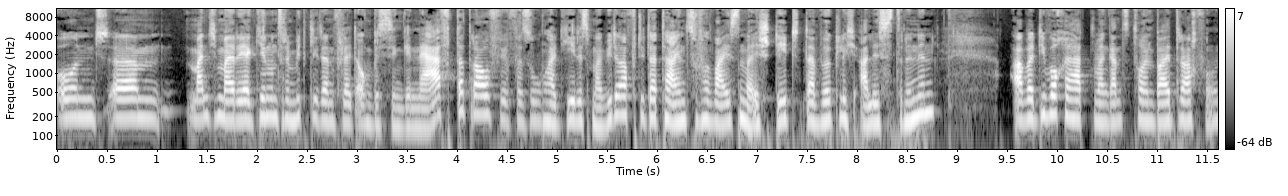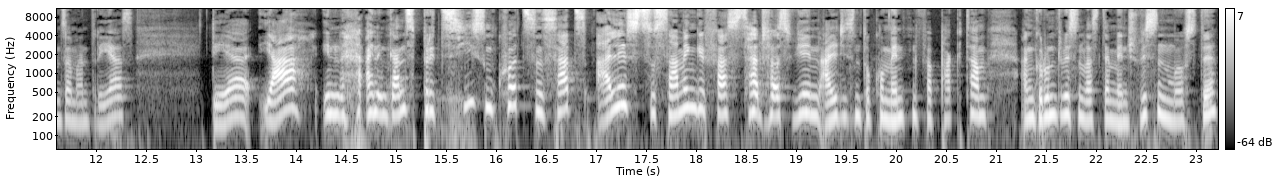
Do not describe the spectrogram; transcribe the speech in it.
und ähm, manchmal reagieren unsere Mitglieder vielleicht auch ein bisschen genervt darauf. Wir versuchen halt jedes Mal wieder auf die Dateien zu verweisen, weil es steht da wirklich alles drinnen. Aber die Woche hatten wir einen ganz tollen Beitrag von unserem Andreas, der ja in einem ganz präzisen kurzen Satz alles zusammengefasst hat, was wir in all diesen Dokumenten verpackt haben, an Grundwissen, was der Mensch wissen musste.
